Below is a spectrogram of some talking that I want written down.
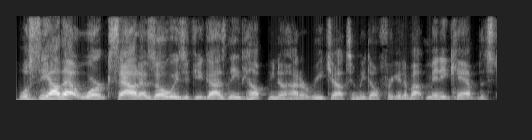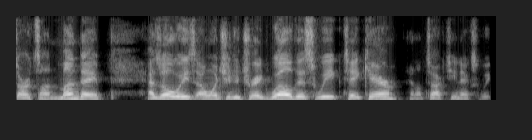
we'll see how that works out. As always, if you guys need help, you know how to reach out to me. Don't forget about minicamp that starts on Monday. As always, I want you to trade well this week. Take care, and I'll talk to you next week.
